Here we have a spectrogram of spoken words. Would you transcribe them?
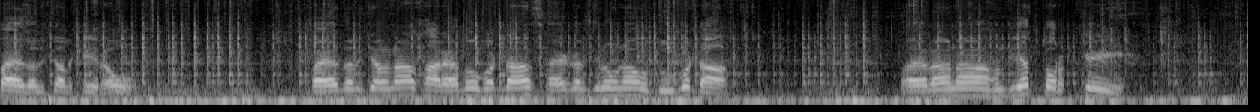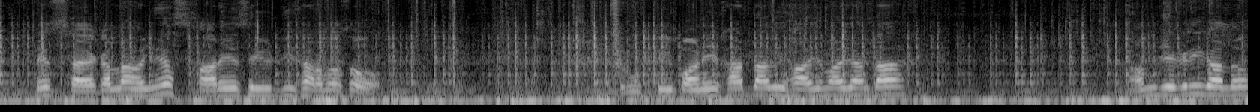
ਪੈਦਲ ਚੱਲ ਕੇ ਰਹੋ। ਪੈਦਲ ਚੱਲਣਾ ਸਾਰਿਆਂ ਤੋਂ ਵੱਡਾ, ਸਾਈਕਲ ਚਲਾਉਣਾ ਉਦੋਂ ਵੱਡਾ। ਪੈਰਾਂ ਨਾਲ ਹੁੰਦੀ ਆ ਤੁਰ ਕੇ। ਤੇ ਸਾਈਕਲ ਨਾਲ ਹੁੰਦੀ ਸਾਰੇ ਸਰੀਰ ਦੀ ਸਰਵਿਸ ਹੋ। ਰੋਟੀ ਪਾਣੀ ਖਾਦਾ ਵੀ ਹਾਜ਼ਮਾ ਜਾਂਦਾ। ਸਮਝੇ ਕਿ ਨਹੀਂ ਗੱਲ?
